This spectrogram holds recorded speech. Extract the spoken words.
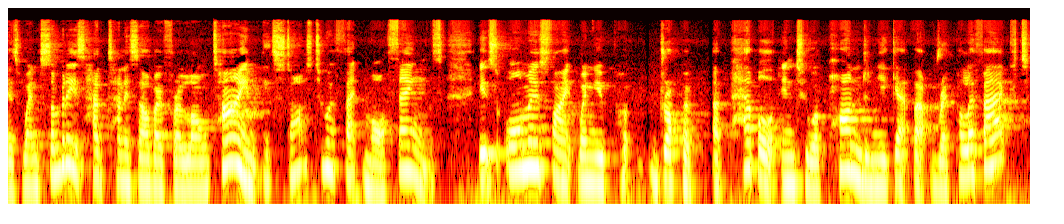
is when somebody's had tennis elbow for a long time, it starts to affect more things. It's almost like when you put, drop a, a, pebble into a pond and you get that ripple effect.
